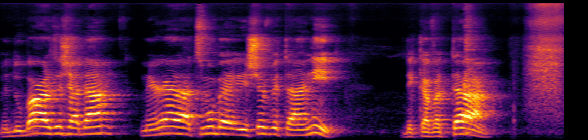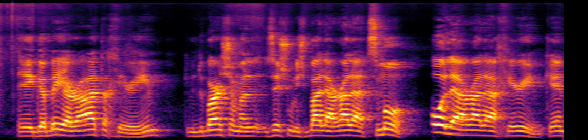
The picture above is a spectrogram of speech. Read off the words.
מדובר על זה שאדם מרע לעצמו בישב בתענית. דקבתה אה, גבי הרעת אחרים, כי מדובר שם על זה שהוא נשבע להרע לעצמו או להרע לאחרים, כן?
